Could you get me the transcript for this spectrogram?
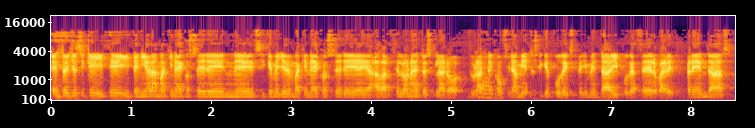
Entonces yo sí que hice y tenía la máquina de coser en, eh, sí que me llevé máquina de coser eh, a Barcelona, entonces claro, durante el confinamiento sí que pude experimentar y pude hacer prendas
